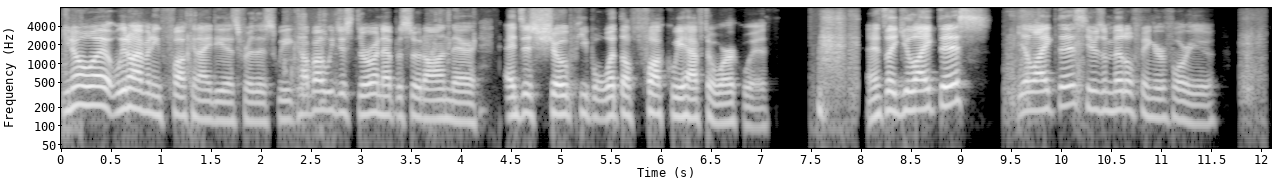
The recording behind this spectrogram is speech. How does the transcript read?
you know what? We don't have any fucking ideas for this week. How about we just throw an episode on there and just show people what the fuck we have to work with? And it's like, you like this? You like this? Here's a middle finger for you.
